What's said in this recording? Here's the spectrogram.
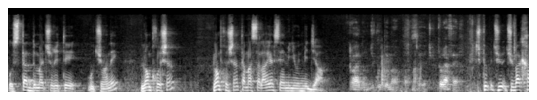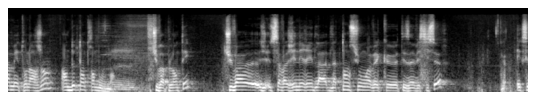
au stade de maturité où tu en es, l'an prochain, l'an prochain, ta masse salariale, c'est 1,5 million de dirhams. Ouais, donc du coup, t'es mort. C'est- Tu peux rien faire. Tu, peux, tu, tu vas cramer ton argent en deux temps, trois mouvements. Tu vas planter, tu vas, ça va générer de la, de la tension avec euh, tes investisseurs, etc.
